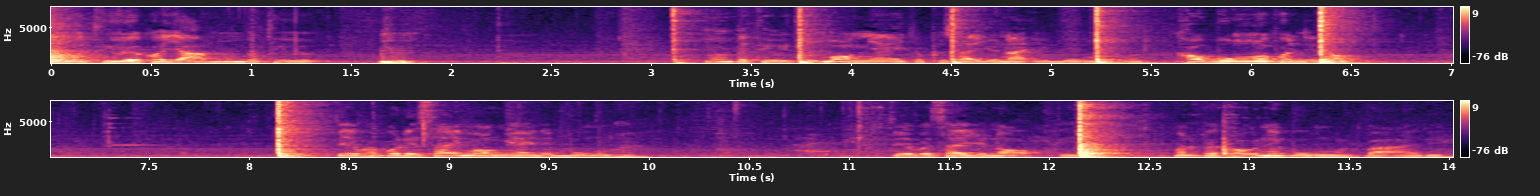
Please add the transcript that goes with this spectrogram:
มันบ่ถือข่อยยามมันบ่ถือ มันไปถือถือมองใหญ่กับผู้ชายอยู่หน้าอีบุงเพิ่นเขาบุงเนาะเพิ่นนี่เนาะเตี้ยเขาบ่ได้ใส่มองใหญ่ในบุงฮะเตี้ยไปใส่อยู่นอกพี่มันไปเขาในบุงมันป่านี่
